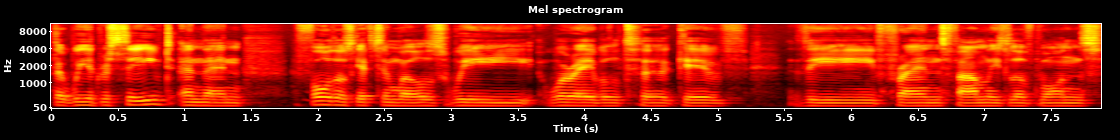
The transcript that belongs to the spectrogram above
that we had received, and then for those gifts and wills, we were able to give the friends, families, loved ones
